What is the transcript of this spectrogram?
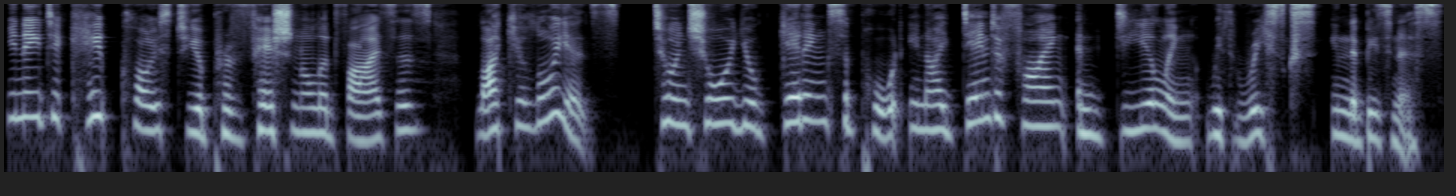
You need to keep close to your professional advisors like your lawyers, to ensure you're getting support in identifying and dealing with risks in the business.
